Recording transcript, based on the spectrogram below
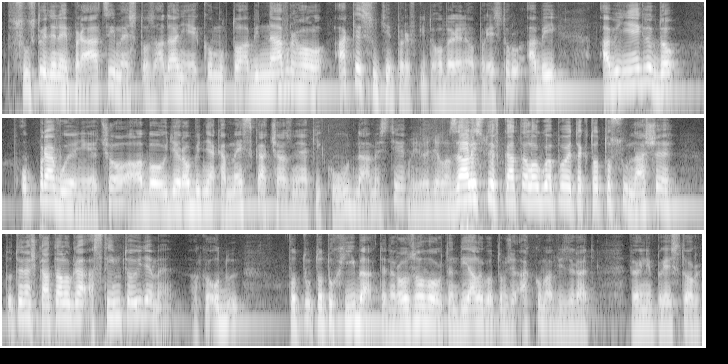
v sústredenej práci mesto zadá niekomu to, aby navrhol, aké sú tie prvky toho verejného priestoru, aby, aby niekto, kto opravuje niečo, alebo ide robiť nejaká mestská časť, nejaký kút na meste, zalistuje v katalógu a povie, tak toto sú naše, toto je náš katalóg a s týmto ideme. Ako od, to, tu, to tu chýba, ten rozhovor, ten dialog o tom, že ako má vyzerať verejný priestor,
